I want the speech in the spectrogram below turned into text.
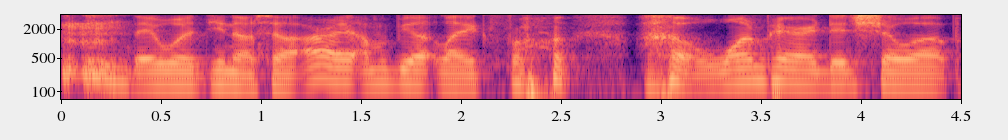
they would, you know, say, "All right, I'm gonna be like." For one parent did show up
